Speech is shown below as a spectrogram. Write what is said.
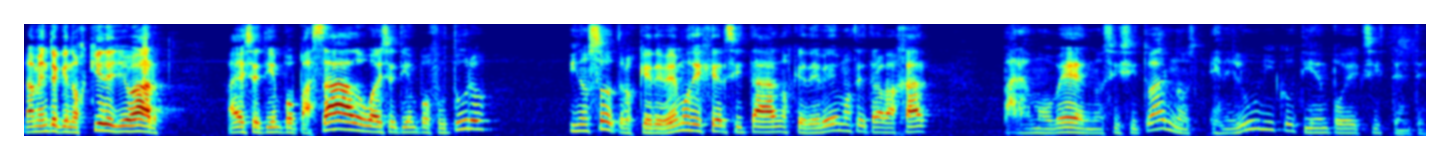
La mente que nos quiere llevar a ese tiempo pasado o a ese tiempo futuro. Y nosotros que debemos de ejercitarnos, que debemos de trabajar para movernos y situarnos en el único tiempo existente,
